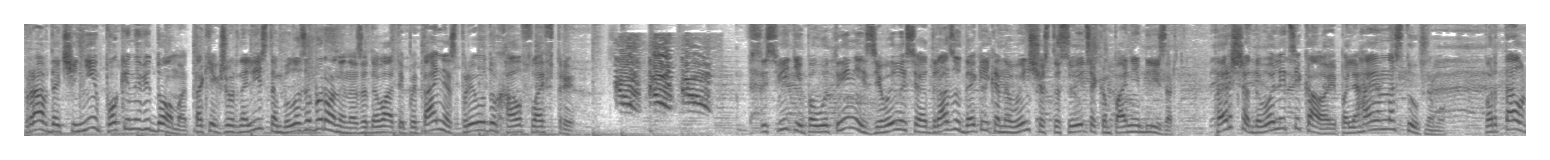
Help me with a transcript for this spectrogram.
Правда чи ні, поки невідомо, так як журналістам було заборонено задавати питання з приводу Half-Life 3. В всесвітній павутині з'явилося одразу декілька новин, що стосуються компанії Blizzard. Перша доволі цікава і полягає в наступному. Портал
